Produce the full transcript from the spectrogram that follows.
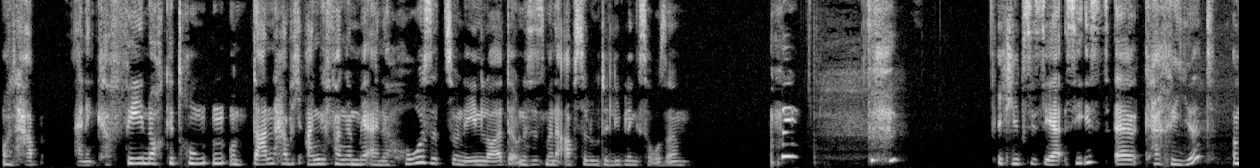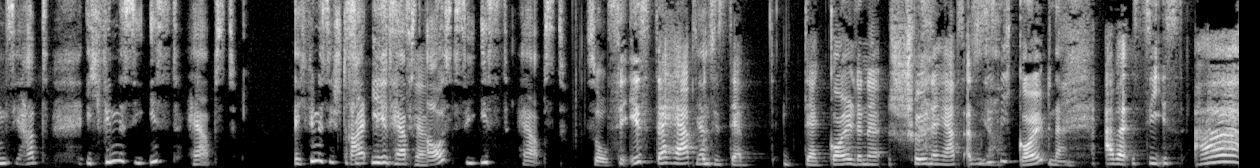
und habe einen Kaffee noch getrunken und dann habe ich angefangen, mir eine Hose zu nähen, Leute, und es ist meine absolute Lieblingshose. Ich liebe sie sehr. Sie ist äh, kariert und sie hat, ich finde, sie ist Herbst. Ich finde, sie strahlt Sie nicht Herbst, Herbst. aus, sie ist Herbst. So. Sie ist der Herbst Ja. und sie ist der, der goldene, schöne Herbst. Also sie Ja. ist nicht Gold, Nein. aber sie ist, ah,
